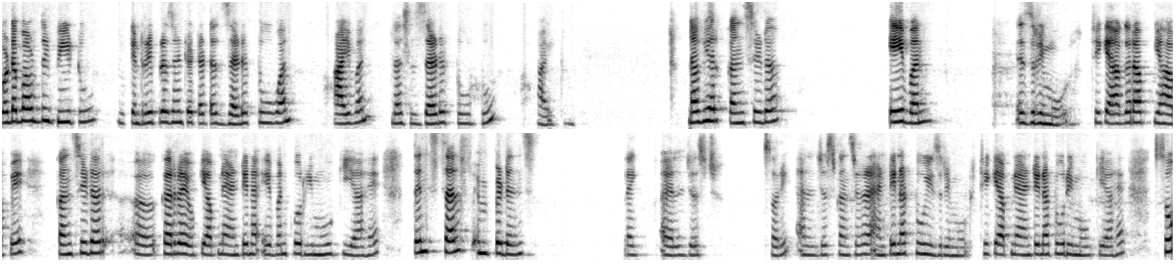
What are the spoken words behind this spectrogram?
what about the v2 you can represent it at a z21 i1 plus z22 i2 now here consider a1 is removed ठीक है अगर आप यहाँ पे कंसिडर uh, कर रहे हो कि आपने एंटीना ए वन को रिमूव किया है then self impedance like I just sorry I just consider antenna two is remove ठीक है, आपने एंटीना टू रिमूव किया है। So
